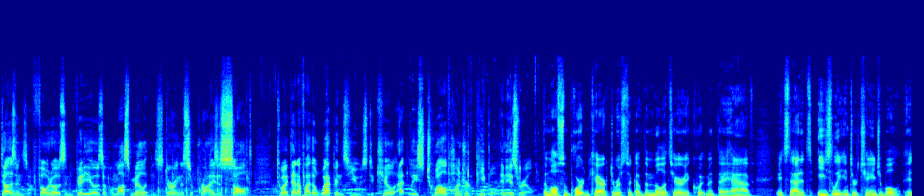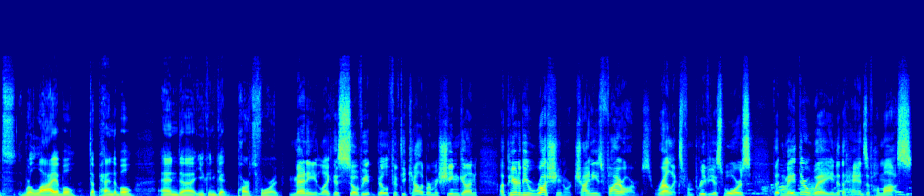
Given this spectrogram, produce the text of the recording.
dozens of photos and videos of Hamas militants during the surprise assault to identify the weapons used to kill at least 1,200 people in Israel. The most important characteristic of the military equipment they have, it's that it's easily interchangeable, it's reliable, dependable, and uh, you can get parts for it. Many, like this Soviet Bill 50 caliber machine gun, appear to be Russian or Chinese firearms, relics from previous wars that made their way into the hands of Hamas.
